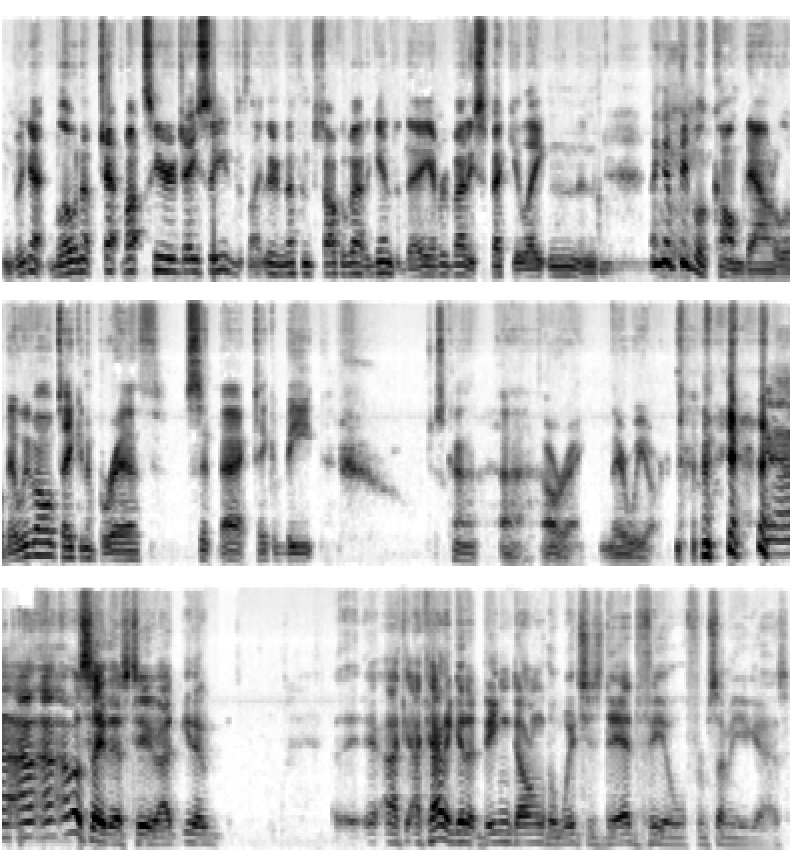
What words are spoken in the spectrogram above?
We got blowing up chat box here, JC. It's like there's nothing to talk about again today. Everybody's speculating, and I think people have calmed down a little bit. We've all taken a breath, sit back, take a beat, just kind of, uh, all right, there we are. yeah, I, I, gonna say this too. I, you know, I, I kind of get a ding dong, the witch is dead feel from some of you guys,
